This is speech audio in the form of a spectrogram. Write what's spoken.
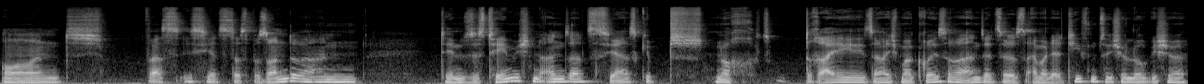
Und was ist jetzt das Besondere an dem systemischen Ansatz? Ja, es gibt noch drei, sage ich mal, größere Ansätze. Das ist einmal der tiefenpsychologische,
